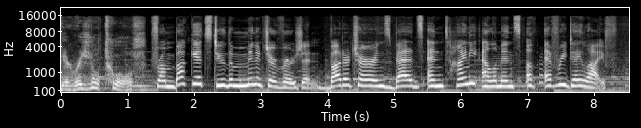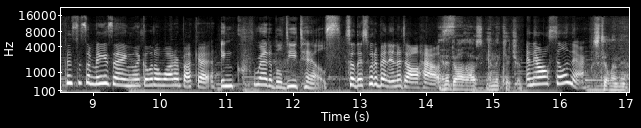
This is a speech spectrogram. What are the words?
the original tools. From buckets to the miniature version, butter churns, beds, and tiny elements of everyday life. This is amazing, like a little water bucket. Incredible details. So this would have been in a dollhouse. In a dollhouse in the kitchen. And they're all still in there. Still in there.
